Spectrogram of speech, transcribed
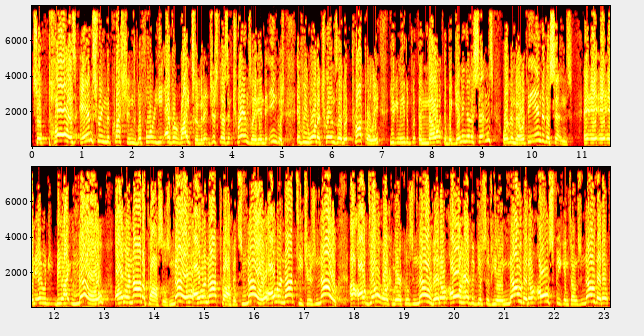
So Paul is answering the questions before he ever writes them, and it just doesn't translate into English. If we want to translate it properly, you can either put the no at the beginning of the sentence or the no at the end of the sentence. And, it would be like, no, all are not apostles. No, all are not prophets. No, all are not teachers. No, uh, all don't work miracles. No, they don't all have the gifts of healing. No, they don't all speak in tongues. No, they don't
